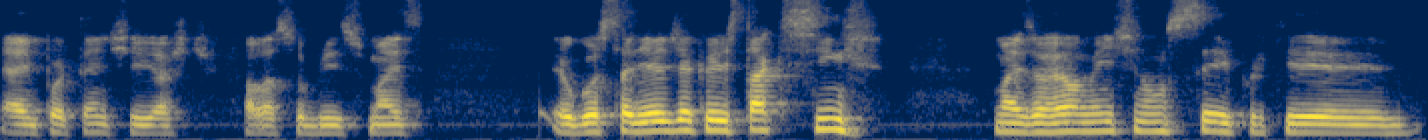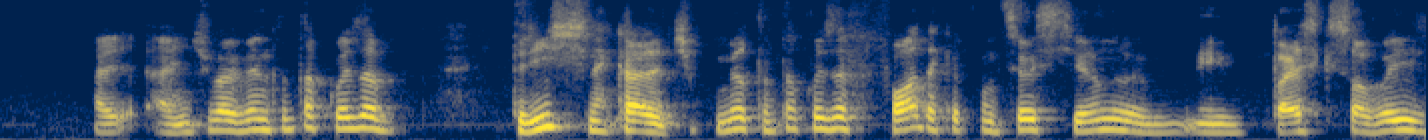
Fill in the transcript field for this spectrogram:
É importante, acho, falar sobre isso, mas eu gostaria de acreditar que sim, mas eu realmente não sei, porque a, a gente vai vendo tanta coisa triste, né, cara? Tipo, meu, tanta coisa foda que aconteceu esse ano e parece que só foi,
